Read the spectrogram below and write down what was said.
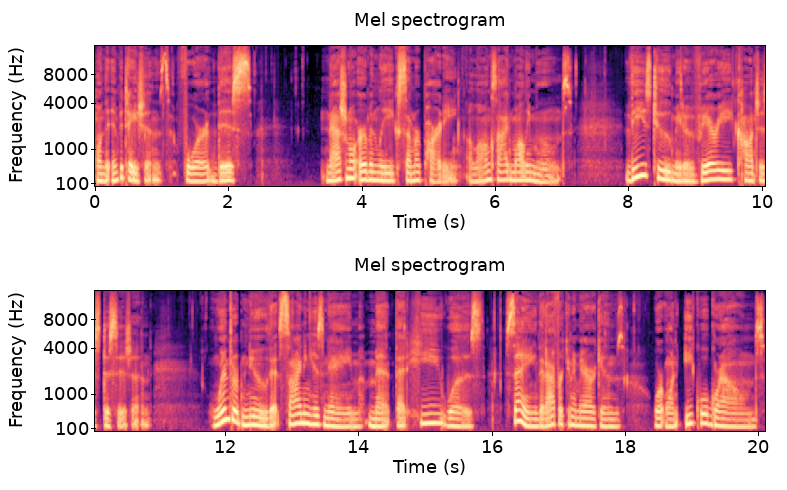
on the invitations for this National Urban League summer party alongside Mollie Moons, these two made a very conscious decision. Winthrop knew that signing his name meant that he was saying that African Americans were on equal grounds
